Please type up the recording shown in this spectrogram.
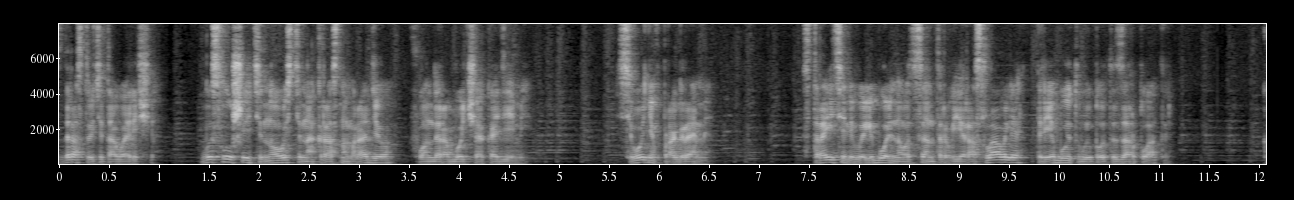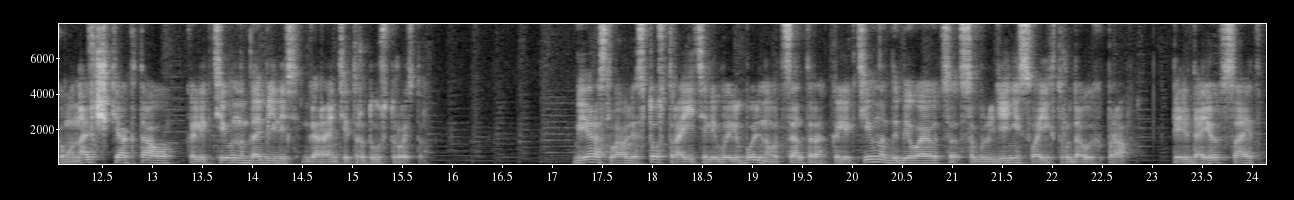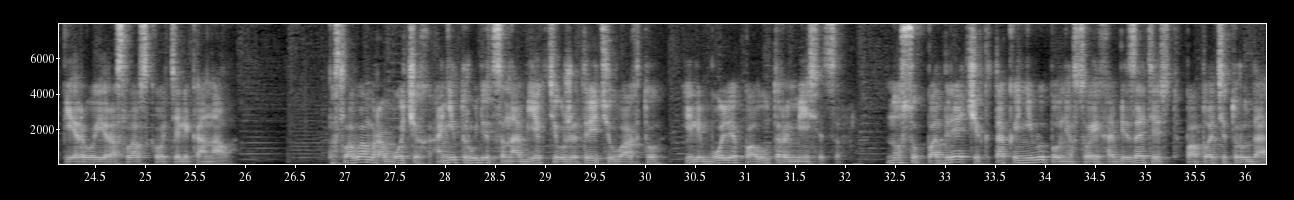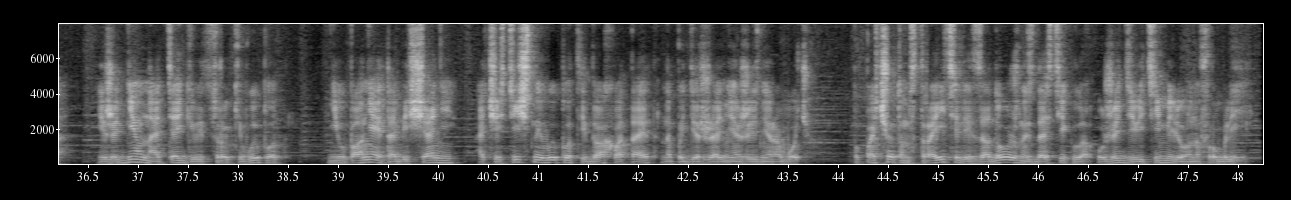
Здравствуйте, товарищи! Вы слушаете новости на Красном радио Фонда Рабочей Академии. Сегодня в программе. Строители волейбольного центра в Ярославле требуют выплаты зарплаты. Коммунальщики Октау коллективно добились гарантии трудоустройства. В Ярославле 100 строителей волейбольного центра коллективно добиваются соблюдений своих трудовых прав, передает сайт первого ярославского телеканала. По словам рабочих, они трудятся на объекте уже третью вахту или более полутора месяцев. Но субподрядчик так и не выполнил своих обязательств по оплате труда, ежедневно оттягивает сроки выплат, не выполняет обещаний, а частичный выплат едва хватает на поддержание жизни рабочих. По подсчетам строителей задолженность достигла уже 9 миллионов рублей.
